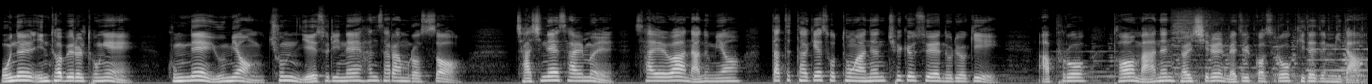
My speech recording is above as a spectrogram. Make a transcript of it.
오늘 인터뷰를 통해 국내 유명 춤 예술인의 한 사람으로서 자신의 삶을 사회와 나누며 따뜻하게 소통하는 최 교수의 노력이 앞으로 더 많은 결실을 맺을 것으로 기대됩니다.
